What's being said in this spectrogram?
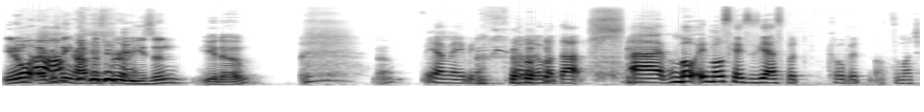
You know, Aw. everything happens for a reason, you know? No? Yeah, maybe. I don't know about that. Uh, mo- in most cases, yes, but COVID, not so much.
